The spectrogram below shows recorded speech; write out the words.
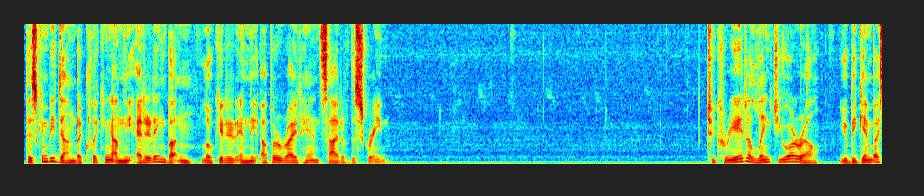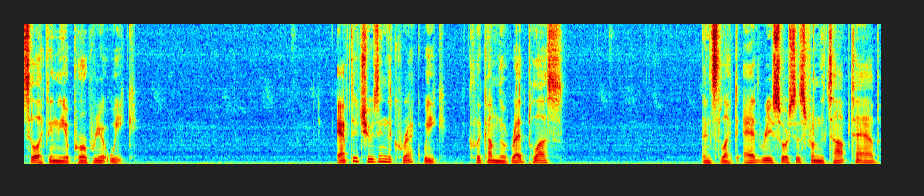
This can be done by clicking on the editing button located in the upper right hand side of the screen. To create a linked URL, you begin by selecting the appropriate week. After choosing the correct week, click on the red plus, then select Add Resources from the top tab,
